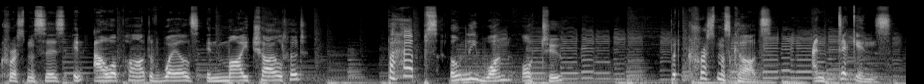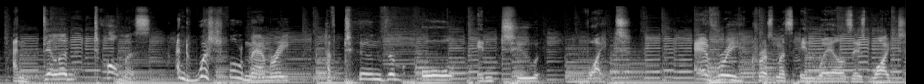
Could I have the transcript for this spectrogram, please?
Christmases in our part of Wales in my childhood. Perhaps only one or two. But Christmas cards and Dickens and Dylan Thomas and wishful memory have turned them all into white. Every Christmas in Wales is white,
